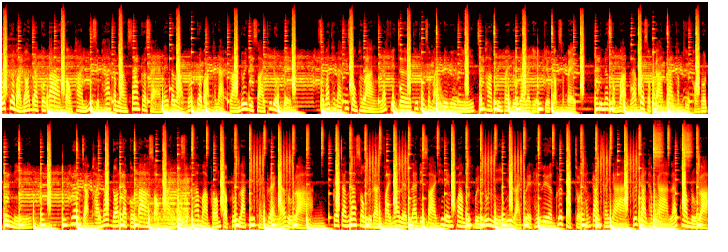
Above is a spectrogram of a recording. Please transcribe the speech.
รถกระบะดอ t ด a โกตา2025 กำลังสร้างกระแสในตลาดรถกระบะขนาดกลางด้วยดีไซน์ที่โดดเด่น สมรรถนะที่ทรงพลัง และฟีเจอร์ที่ทันสมัยรีวิวนี้ จะพาคุณไปดูรายละเอียดเกี่ยวกับสเปค คุณสมบัติและประสบการณ์การขับขี่ของรถรุ่นนี้ เริ่มจากภายนอกดอ t ด a โกตา2025 มาพร้อมกับรูปลักษณ์ที่แข็งแกร่งและหรูหรากระจังหน้าทรงดุดันไฟหน้าเลดและดีไซน์ที่เน้นความบึกบึนรุ่นนี้มีหลายเกรดให้เลือกเพื่อตอบโจทย์ทั้งการใช้งาน เพื่อการทำงานและความหรูหรา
